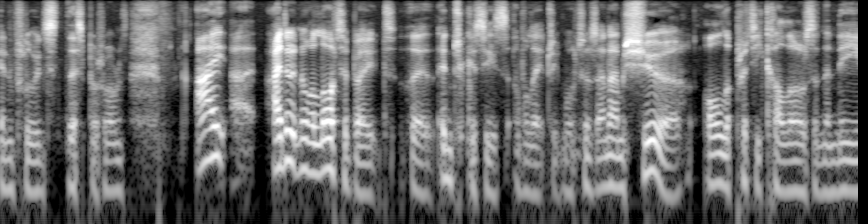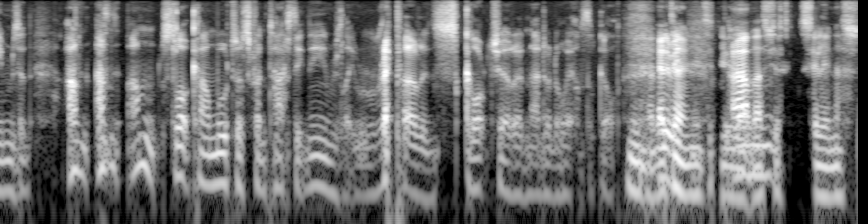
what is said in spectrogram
influenced this performance. I I- I don't know a lot about the intricacies of electric motors, and I'm sure all the pretty colours and the names and aren't, aren't, aren't slot car motors fantastic names like Ripper and Scorcher and I don't know what else they're called. No, Anyway, don't need to do that. That's um, just silliness.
